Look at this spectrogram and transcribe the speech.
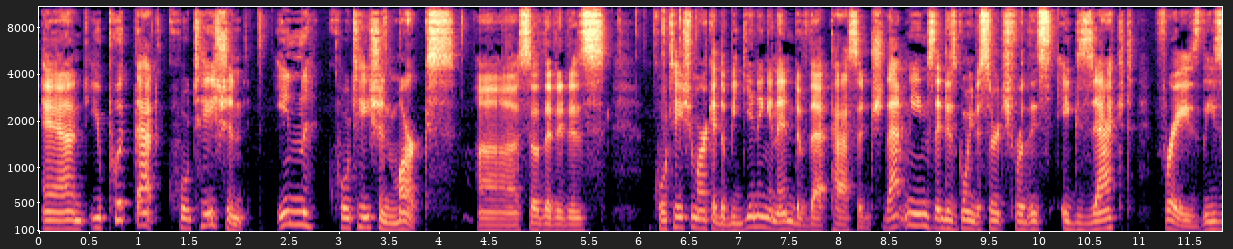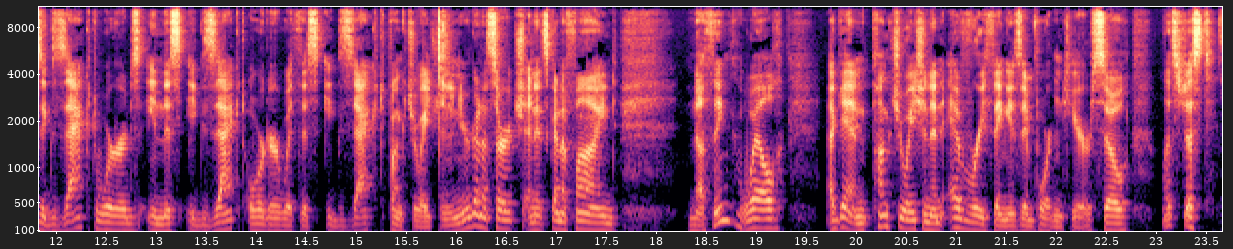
and you put that quotation in quotation marks uh, so that it is quotation mark at the beginning and end of that passage. That means it is going to search for this exact phrase, these exact words in this exact order with this exact punctuation. And you're going to search and it's going to find nothing. Well, again, punctuation and everything is important here. So let's just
